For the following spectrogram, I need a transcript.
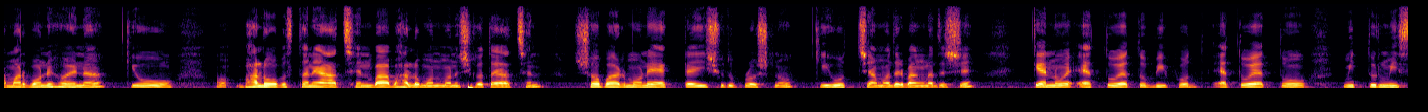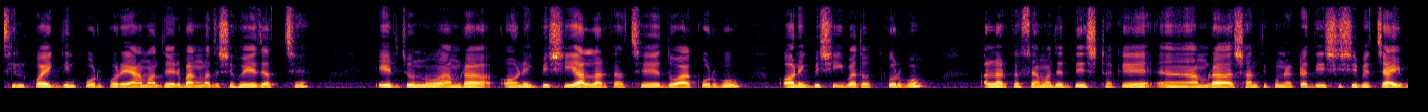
আমার মনে হয় না কেউ ভালো অবস্থানে আছেন বা ভালো মন মানসিকতায় আছেন। সবার মনে একটাই শুধু প্রশ্ন, কি হচ্ছে আমাদের বাংলাদেশে? কেন এত এত বিপদ, এত এত মৃত্যুর মিছিল কয়েকদিন পর পরে আমাদের বাংলাদেশে হয়ে যাচ্ছে। এর জন্য আমরা অনেক বেশি আল্লাহর কাছে দোয়া করব, অনেক বেশি ইবাদত করব। আল্লাহর কাছে আমাদের দেশটাকে আমরা শান্তিপূর্ণ একটা দেশ হিসেবে চাইব।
